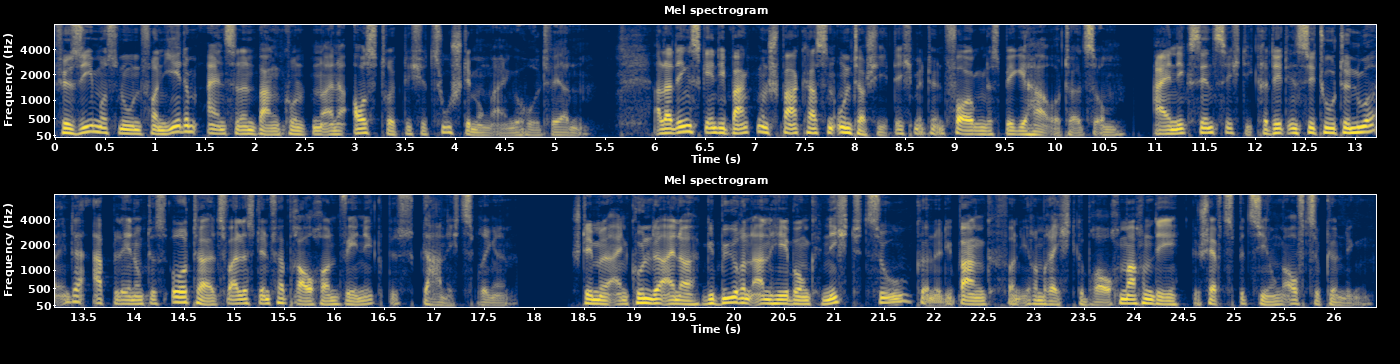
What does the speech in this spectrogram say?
Für sie muss nun von jedem einzelnen Bankkunden eine ausdrückliche Zustimmung eingeholt werden. Allerdings gehen die Banken und Sparkassen unterschiedlich mit den Folgen des BGH-Urteils um. Einig sind sich die Kreditinstitute nur in der Ablehnung des Urteils, weil es den Verbrauchern wenig bis gar nichts bringe. Stimme ein Kunde einer Gebührenanhebung nicht zu, könne die Bank von ihrem Recht Gebrauch machen, die Geschäftsbeziehung aufzukündigen.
